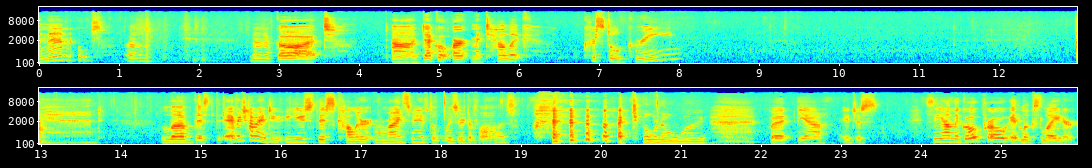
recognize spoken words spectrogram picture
And then, oops, um, then I've got uh, Deco Art Metallic Crystal Green. And love this. Every time I do use this color, it reminds me of the Wizard of Oz. I don't know why. But yeah, it just, see on the GoPro, it looks lighter.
